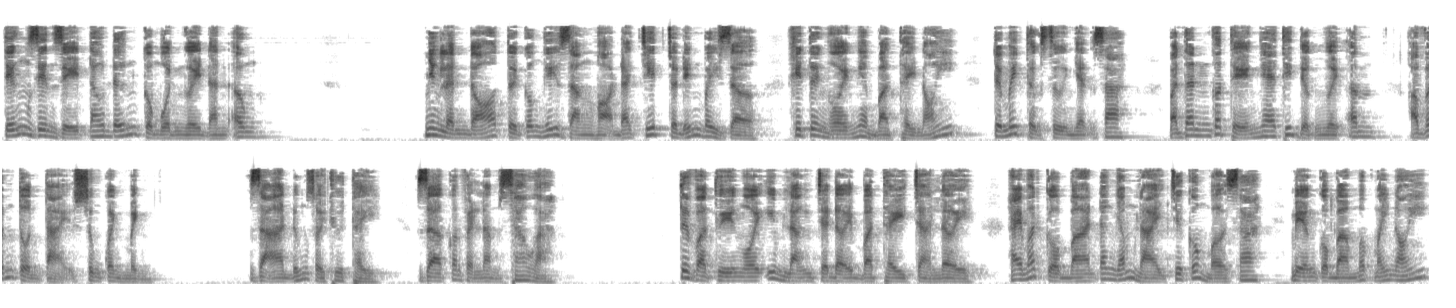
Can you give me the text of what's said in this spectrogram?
tiếng riêng rỉ đau đớn của một người đàn ông. Nhưng lần đó tôi có nghĩ rằng họ đã chết cho đến bây giờ. Khi tôi ngồi nghe bà thầy nói, tôi mới thực sự nhận ra bản thân có thể nghe thấy được người âm. Họ vẫn tồn tại xung quanh mình. Dạ đúng rồi thưa thầy. Giờ con phải làm sao à tôi và thùy ngồi im lặng chờ đợi bà thầy trả lời. Hai mắt của bà đang nhắm lại, chưa có mở ra. Miệng của bà mấp máy nói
